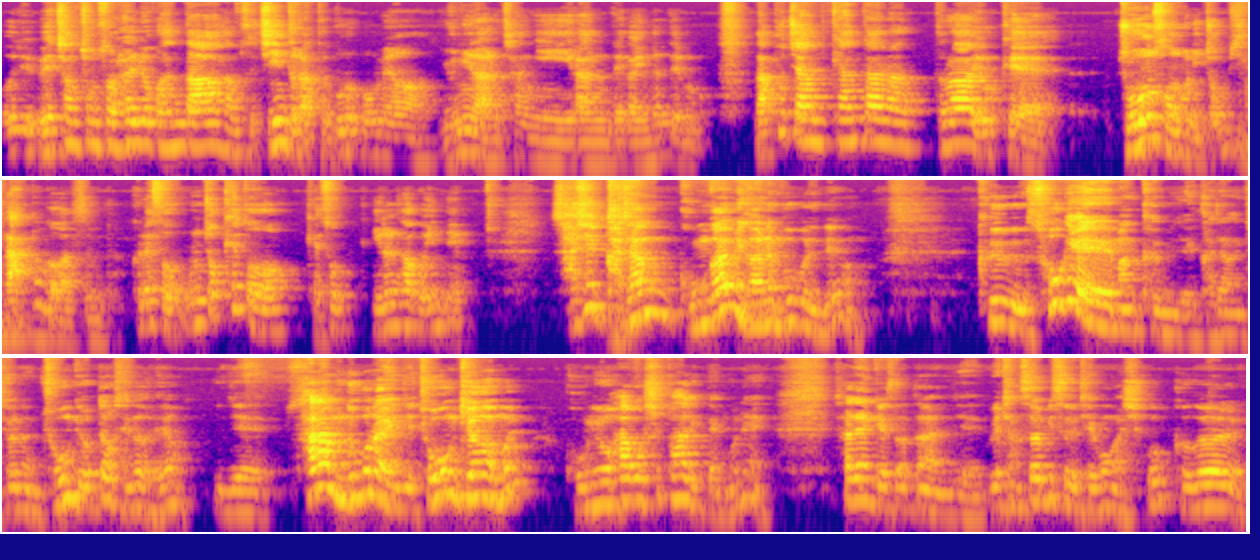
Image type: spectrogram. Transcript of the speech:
어디 외창 청소를 하려고 한다 하면서 지인들한테 물어보면 윤이라는 창이라는 데가 있는데 뭐 나쁘지 않게 한다더라 이렇게 좋은 소문이 조금씩 났던 것 같습니다. 그래서 운 좋게도 계속 일을 하고 있네요. 사실 가장 공감이 가는 부분인데요. 그 소개만큼 이제 가장 저는 좋은 게 없다고 생각을 해요. 이제 사람 누구나 이제 좋은 경험을 공유하고 싶어 하기 때문에 사장님께서 어떤 이제 외창 서비스를 제공하시고 그걸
